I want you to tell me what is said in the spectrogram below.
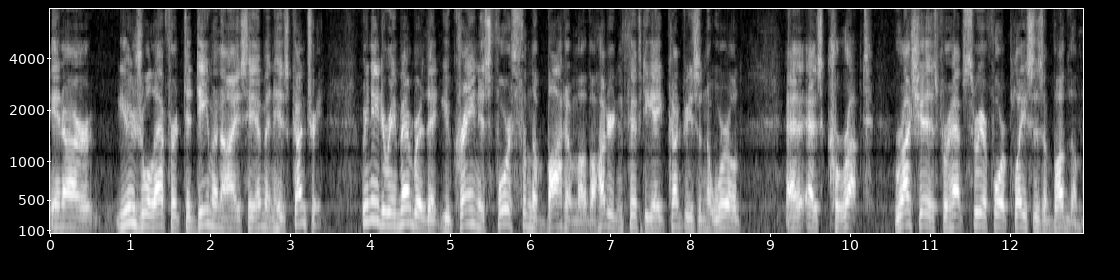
in our usual effort to demonize him and his country. We need to remember that Ukraine is fourth from the bottom of 158 countries in the world as, as corrupt. Russia is perhaps three or four places above them.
